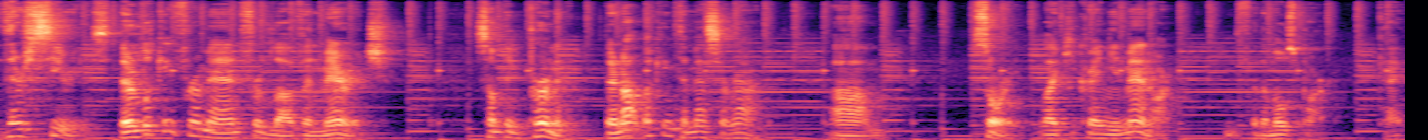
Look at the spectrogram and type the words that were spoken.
they're serious. They're looking for a man for love and marriage, something permanent. They're not looking to mess around. Um, sorry, like Ukrainian men are, for the most part. Okay,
